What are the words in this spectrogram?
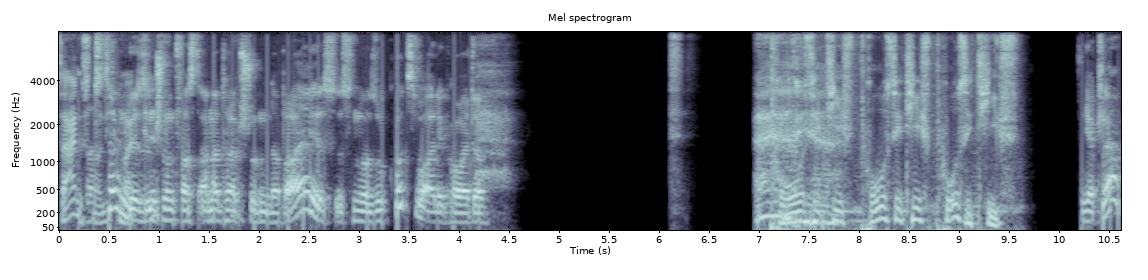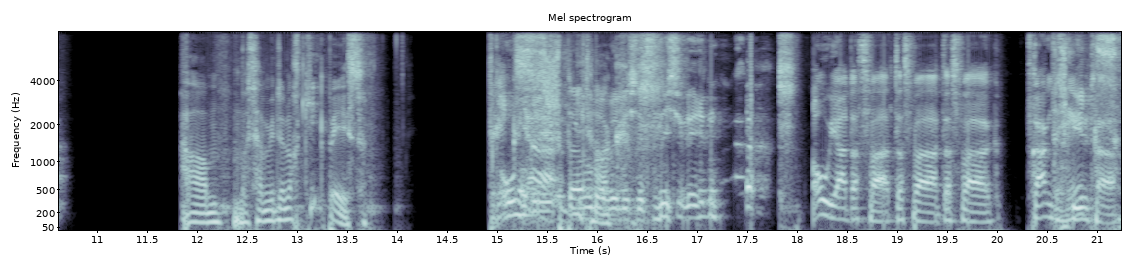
Sagen Was denn? Wir sind schon fast anderthalb Stunden dabei. Es ist nur so kurzweilig heute. Positiv, ja. positiv, positiv. Ja, klar. Ähm, was haben wir denn noch? Kickbase. Oh ja, darüber will ich jetzt nicht reden. oh ja, das war, das war, das war Frank Spieltag.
